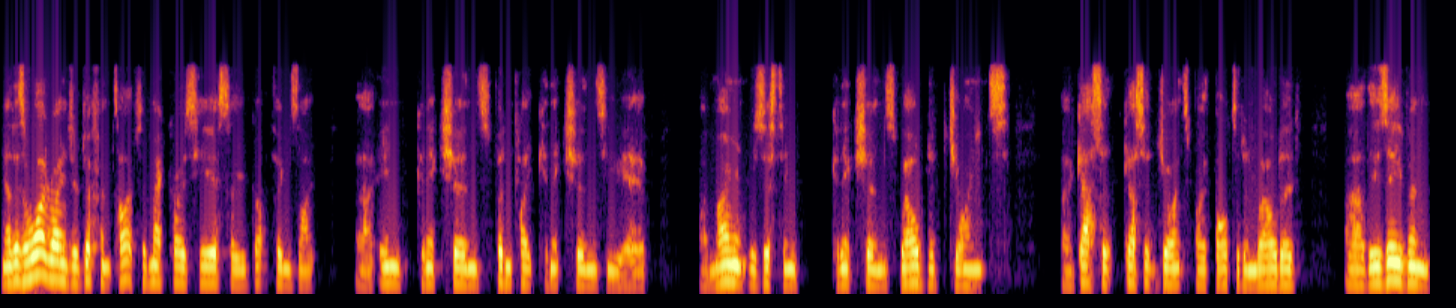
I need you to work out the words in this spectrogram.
Now there's a wide range of different types of macros here. So you've got things like uh, end connections, fin plate connections, you have uh, moment resisting connections, welded joints, uh, gusset, gusset joints, both bolted and welded. Uh, there's even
